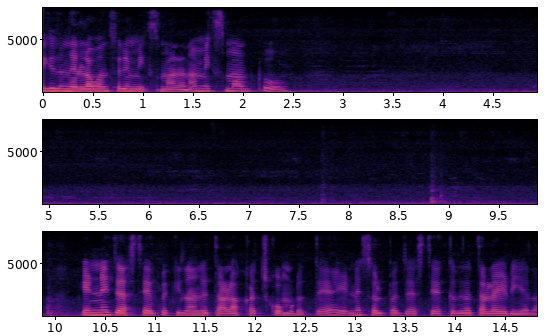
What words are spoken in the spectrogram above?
ಈಗ ಇದನ್ನೆಲ್ಲ ಒಂದ್ಸರಿ ಮಿಕ್ಸ್ ಮಾಡೋಣ. ಮಿಕ್ಸ್ ಮಾಡಿಬಿಟ್ಟು ಎಣ್ಣೆ ಜಾಸ್ತಿ ಹಾಕ್ಬೇಕಿಲ್ಲ ಅಂದರೆ ತಳ ಕಚ್ಕೊಂಬಿಡುತ್ತೆ ಎಣ್ಣೆ ಸ್ವಲ್ಪ ಜಾಸ್ತಿ ಹಾಕಿದ್ರೆ ತಳ ಹಿಡಿಯಲ್ಲ.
